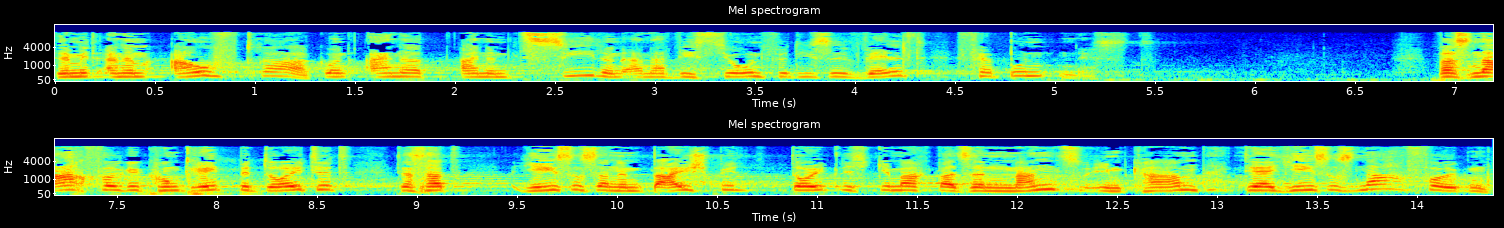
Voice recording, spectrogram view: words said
der mit einem Auftrag und einer, einem Ziel und einer Vision für diese Welt verbunden ist. Was Nachfolge konkret bedeutet, das hat Jesus an einem Beispiel deutlich gemacht, als ein Mann zu ihm kam, der Jesus nachfolgen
